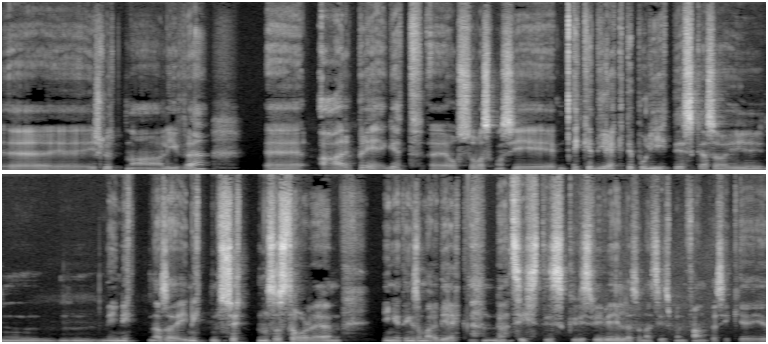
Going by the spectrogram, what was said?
eh, i slutten av livet, er preget eh, også, hva skal man si, ikke direkte politisk. altså I, i, 19, altså i 1917 så står det ingenting som er direkte nazistisk, hvis vi vil. altså Nazismen fantes ikke i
